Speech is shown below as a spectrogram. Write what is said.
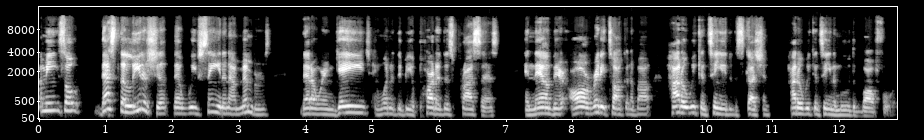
I mean, so that's the leadership that we've seen in our members that are engaged and wanted to be a part of this process. And now they're already talking about how do we continue the discussion? How do we continue to move the ball forward?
